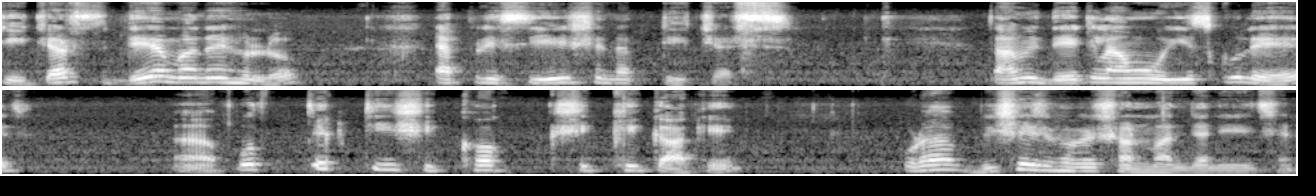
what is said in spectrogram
টিচার্স ডে মানে হলো অ্যাপ্রিসিয়েশন অফ টিচার্স তা আমি দেখলাম ওই স্কুলের প্রত্যেকটি শিক্ষক, শিক্ষিকাকে ওরা বিশেষভাবে সম্মান জানিয়েছেন।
